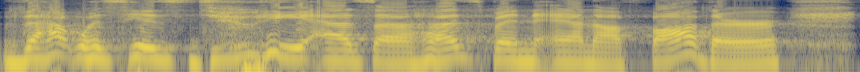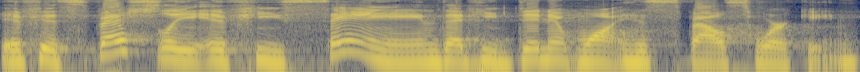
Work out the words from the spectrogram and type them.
that was his duty as a husband and a father if especially if he's saying that he didn't want his spouse working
